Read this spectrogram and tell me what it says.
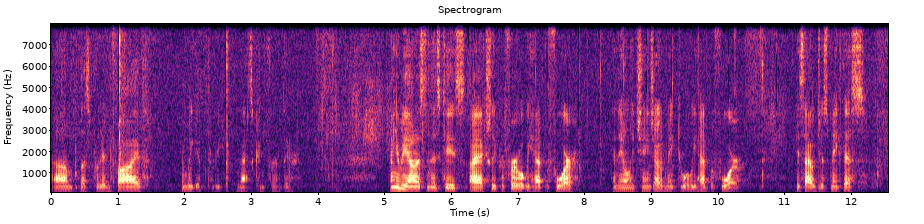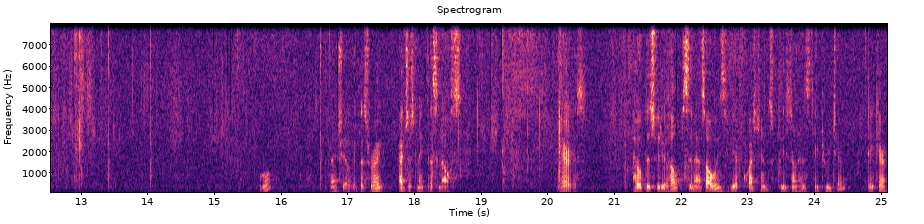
Um, let's put in 5, and we get 3, and that's confirmed there. I'm going to be honest in this case, I actually prefer what we had before, and the only change I would make to what we had before is I would just make this. Ooh, eventually I'll get this right. I just make this an else. There it is. I hope this video helps, and as always, if you have questions, please don't hesitate to reach out. Take care.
